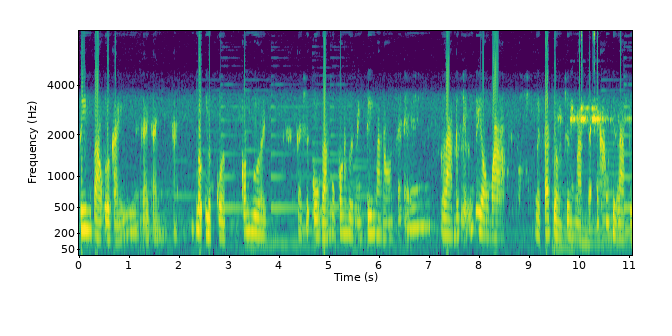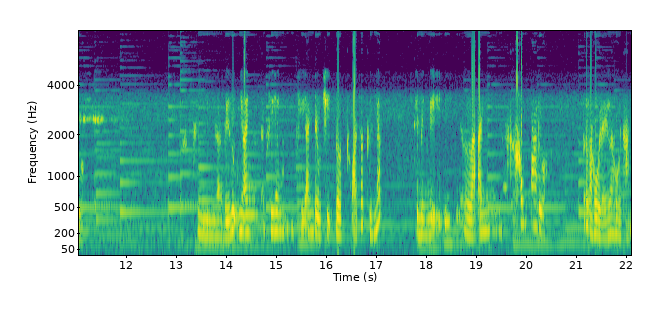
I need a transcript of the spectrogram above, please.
tin vào ở cái cái cái, cái nội lực của con người cái sự cố gắng của con người. Mình tin là nó sẽ làm được những điều mà người ta tưởng chừng là sẽ không thể làm được. Thì à, ví dụ như anh khi anh khi anh điều trị đợt hóa chất thứ nhất thì mình nghĩ là anh không qua được. Tức là hồi đấy là hồi tháng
